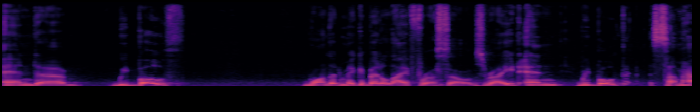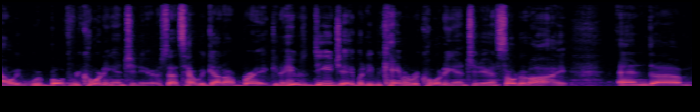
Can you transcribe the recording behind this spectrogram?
and uh, we both wanted to make a better life for ourselves, right? And we both somehow we were both recording engineers. That's how we got our break. You know, he was a DJ, but he became a recording engineer, and so did I. And um,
